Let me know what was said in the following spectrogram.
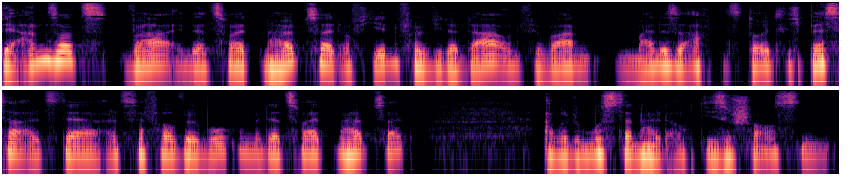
der Ansatz war in der zweiten Halbzeit auf jeden Fall wieder da und wir waren meines Erachtens deutlich besser als der, als der VW Bochum mit der zweiten Halbzeit. Aber du musst dann halt auch diese Chancen,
